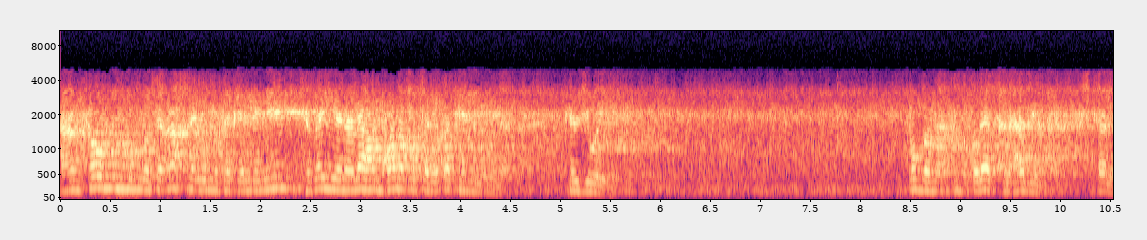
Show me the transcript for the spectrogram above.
عن قوم من متأخر المتكلمين تبين لهم غلط طريقتهم الأولى كالجويني ربما النقولات على هذه الإشكال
